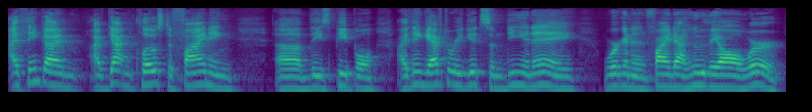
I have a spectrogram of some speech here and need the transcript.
I think I'm I've gotten close to finding uh, these people. I think after we get some DNA, we're gonna find out who they all were."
